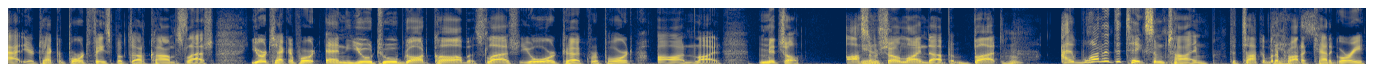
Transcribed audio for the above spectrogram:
at your tech report, facebook.com slash your tech report, and youtube.com slash your tech report online. Mitchell, awesome Yes. show lined up, but I wanted to take some time to talk about a product category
